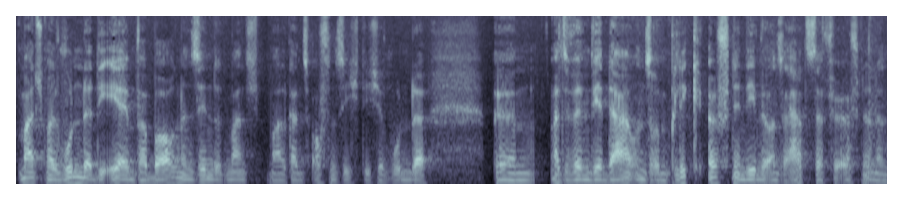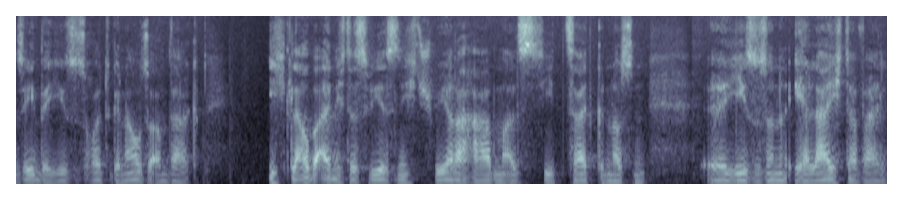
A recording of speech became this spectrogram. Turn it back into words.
Manchmal Wunder, die eher im Verborgenen sind und manchmal ganz offensichtliche Wunder. Ähm, also wenn wir da unseren Blick öffnen, indem wir unser Herz dafür öffnen, dann sehen wir Jesus heute genauso am Werk. Ich glaube eigentlich, dass wir es nicht schwerer haben als die Zeitgenossen äh, Jesus, sondern eher leichter, weil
